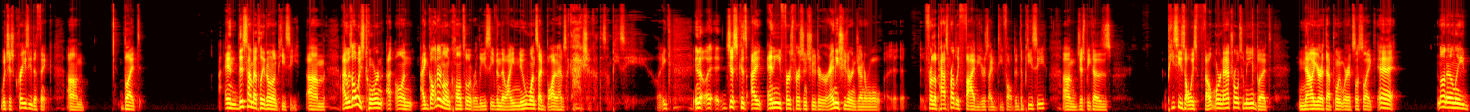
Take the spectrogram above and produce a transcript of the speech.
which is crazy to think. Um, but and this time I played it on PC. Um, I was always torn uh, on. I got it on console at release, even though I knew once I bought it, I was like, ah, I should have got this on PC. Like, you know, uh, just because I any first person shooter or any shooter in general, uh, for the past probably five years, I've defaulted to PC, um, just because PC's always felt more natural to me. But now you're at that point where it's just like, eh. Not only,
